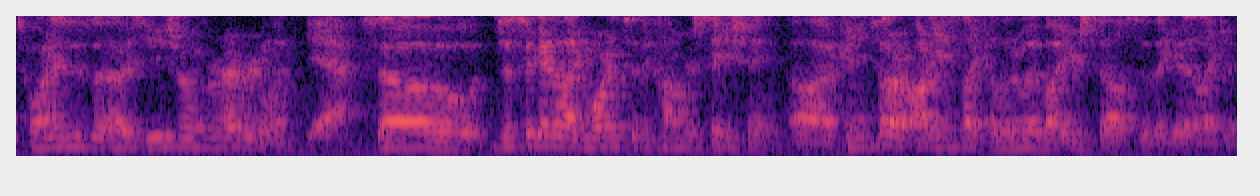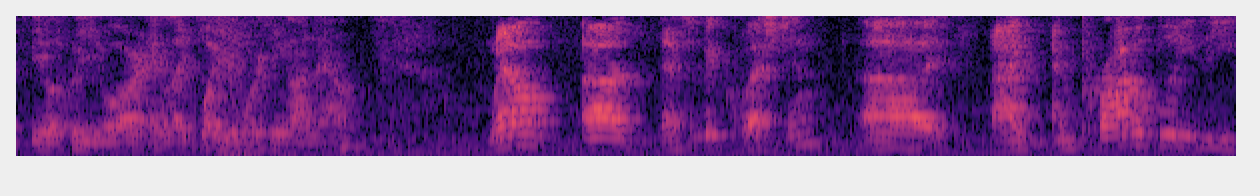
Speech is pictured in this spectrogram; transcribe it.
20s is a huge one for everyone. Yeah. So just to get like more into the conversation, uh, can you tell our audience like a little bit about yourself so they get like a feel of who you are and like what you're working on now? Well, uh, that's a big question. Uh, I, am probably the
